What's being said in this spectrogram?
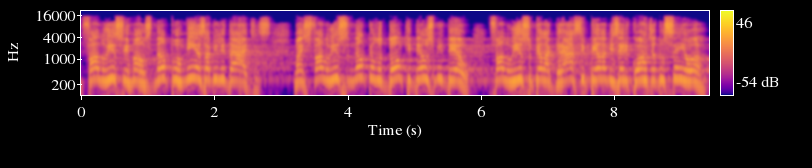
Falo isso, irmãos, não por minhas habilidades, mas falo isso não pelo dom que Deus me deu, falo isso pela graça e pela misericórdia do Senhor.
